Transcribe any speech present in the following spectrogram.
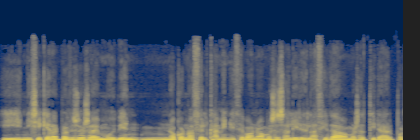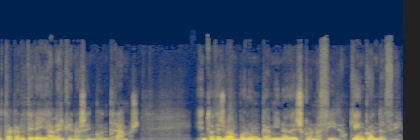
y ni siquiera el profesor sabe muy bien, no conoce el camino. Y dice, bueno, vamos a salir de la ciudad, vamos a tirar por esta carretera y a ver qué nos encontramos. Entonces van por un camino desconocido. ¿Quién conduce?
